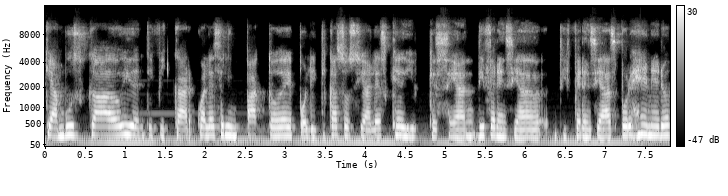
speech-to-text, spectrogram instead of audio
que, han buscado identificar cuál es el impacto de políticas sociales que, que sean diferenciadas por género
